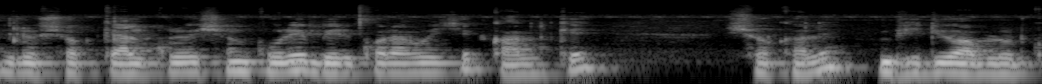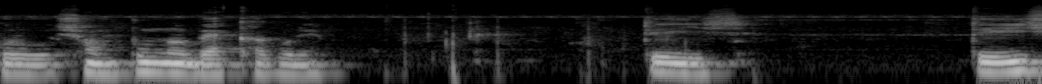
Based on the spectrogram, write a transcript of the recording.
এগুলো সব ক্যালকুলেশন করে বের করা হয়েছে কালকে সকালে। ভিডিও আপলোড করব সম্পূর্ণ ব্যাখ্যা করে। তেইশ তেইশ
